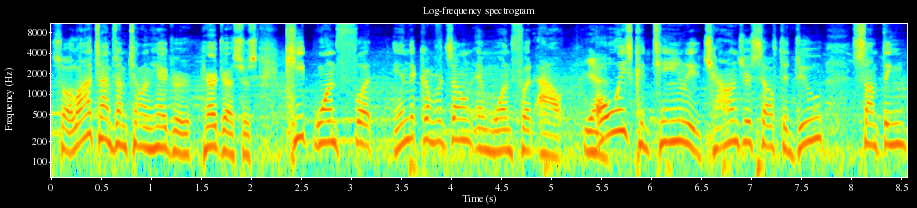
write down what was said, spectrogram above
So a lot of times I'm telling hairdressers, keep one foot in the comfort zone and one foot out. Yeah. Always continually challenge yourself to do something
